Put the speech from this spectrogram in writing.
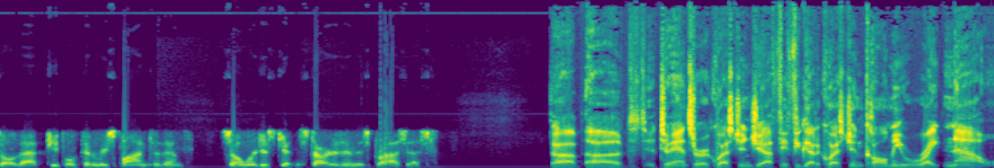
so that people can respond to them. So we're just getting started in this process. Uh, uh, to answer a question, Jeff, if you got a question, call me right now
